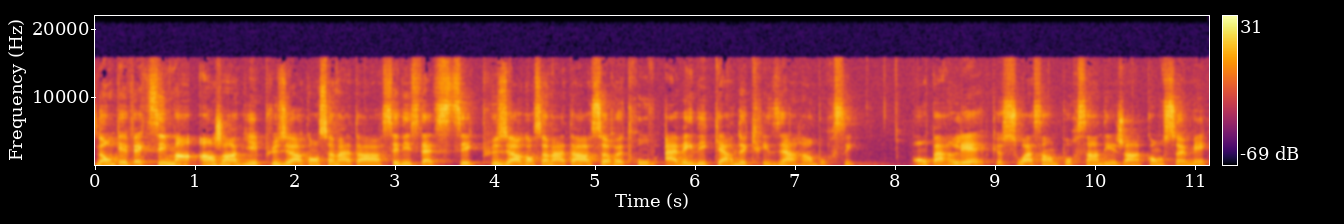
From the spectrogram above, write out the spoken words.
Donc, effectivement, en janvier, plusieurs consommateurs, c'est des statistiques, plusieurs consommateurs se retrouvent avec des cartes de crédit à rembourser. On parlait que 60% des gens consommaient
